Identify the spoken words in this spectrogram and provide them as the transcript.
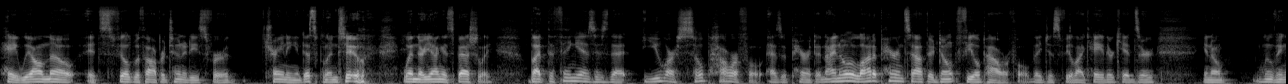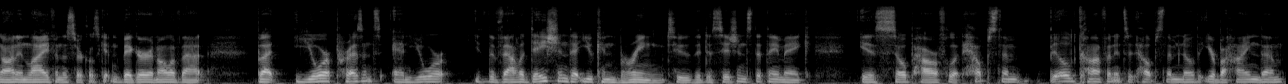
hey, we all know it's filled with opportunities for training and discipline too when they're young especially. But the thing is is that you are so powerful as a parent. And i know a lot of parents out there don't feel powerful. They just feel like hey their kids are you know moving on in life and the circle's getting bigger and all of that. But your presence and your the validation that you can bring to the decisions that they make is so powerful. It helps them build confidence. It helps them know that you're behind them.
